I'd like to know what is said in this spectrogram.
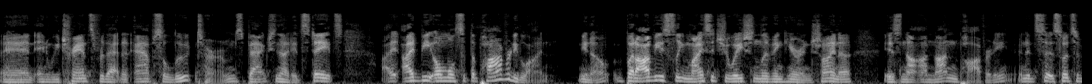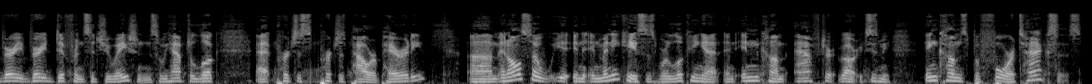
and and we transfer that in absolute terms back to the United States, I, I'd be almost at the poverty line you know but obviously my situation living here in china is not i'm not in poverty. And it's so it's a very very different situation. So we have to look at purchase purchase power parity. Um, and also in, in many cases we're looking at an income after or excuse me incomes before taxes.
